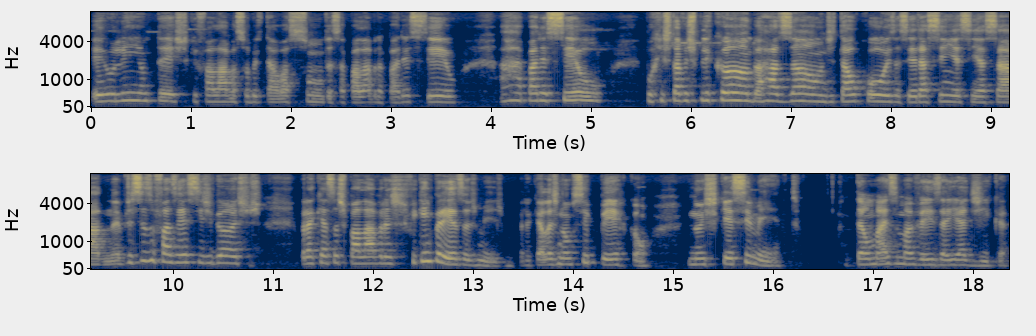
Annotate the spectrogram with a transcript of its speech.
eu li um texto que falava sobre tal assunto, essa palavra apareceu. Ah, apareceu porque estava explicando a razão de tal coisa, ser assim, assim, assado. Né? Preciso fazer esses ganchos para que essas palavras fiquem presas mesmo, para que elas não se percam no esquecimento. Então, mais uma vez aí a dica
